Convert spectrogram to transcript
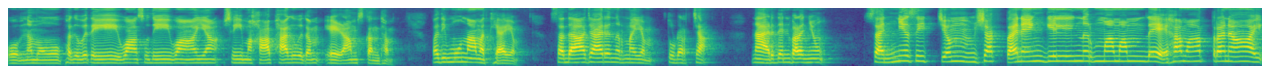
ഓം നമോ ഭഗവതേ വാസുദേവായ ശ്രീ മഹാഭാഗവതം ഏഴാം സ്കന്ധം. പതിമൂന്നാം അധ്യായം. സദാചാര നിർണയം തുടർച്ച. നാരദൻ പറഞ്ഞു സന്യസിച്ചും ശക്തനെങ്കിൽ നിർമ്മമം ദേഹമാത്രനായി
